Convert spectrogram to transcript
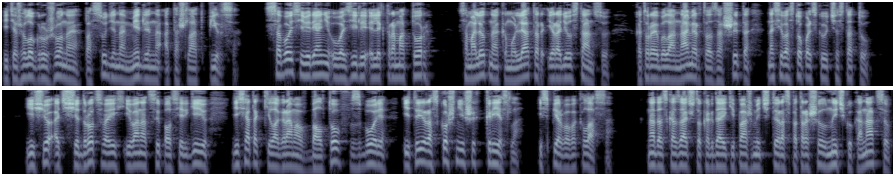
и тяжело груженная посудина медленно отошла от пирса. С собой северяне увозили электромотор, самолетный аккумулятор и радиостанцию, которая была намертво зашита на севастопольскую частоту. Еще от щедрот своих Иван отсыпал Сергею десяток килограммов болтов в сборе и три роскошнейших кресла из первого класса. Надо сказать, что когда экипаж мечты распотрошил нычку канадцев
